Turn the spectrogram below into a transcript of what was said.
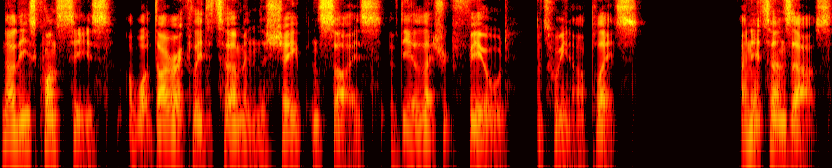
Now these quantities are what directly determine the shape and size of the electric field between our plates. And it turns out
